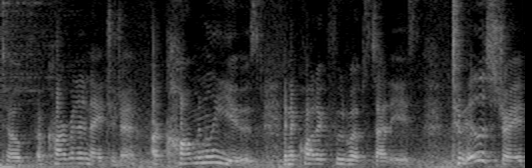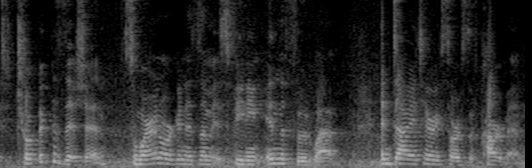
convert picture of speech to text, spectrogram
isotopes of carbon and nitrogen are commonly used in aquatic food web studies to illustrate trophic position, so where an organism is feeding in the food web, and dietary source of carbon.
